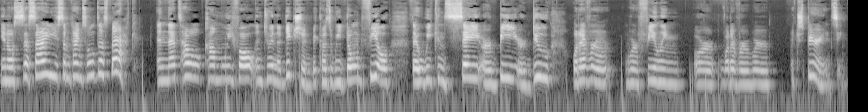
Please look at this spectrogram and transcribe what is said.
You know, society sometimes holds us back. And that's how come we fall into an addiction because we don't feel that we can say or be or do whatever we're feeling or whatever we're experiencing.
